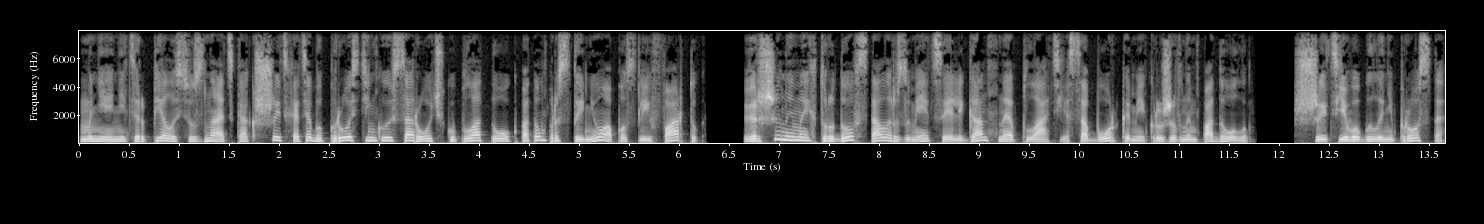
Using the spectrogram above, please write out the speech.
Мне не терпелось узнать, как сшить хотя бы простенькую сорочку, платок, потом простыню, а после и фартук. Вершиной моих трудов стало, разумеется, элегантное платье с оборками и кружевным подолом. Сшить его было непросто,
